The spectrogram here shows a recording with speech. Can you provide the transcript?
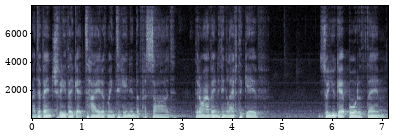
and eventually they get tired of maintaining the facade. They don't have anything left to give. So you get bored of them,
